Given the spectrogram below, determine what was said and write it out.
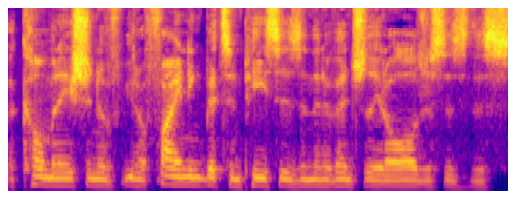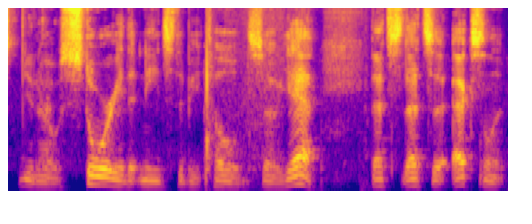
a culmination of you know finding bits and pieces, and then eventually it all just is this you know story that needs to be told. So yeah, that's that's excellent.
